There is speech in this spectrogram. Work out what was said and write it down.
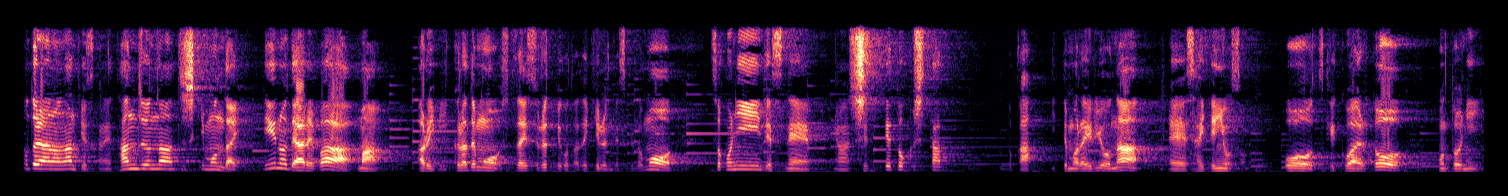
本当にあの、なんていうんですかね、単純な知識問題っていうのであれば、まあ、ある意味いくらでも出題するってことはできるんですけども、そこにですね、知って得したとか言ってもらえるような、えー採点要素を付け加えると、本当に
